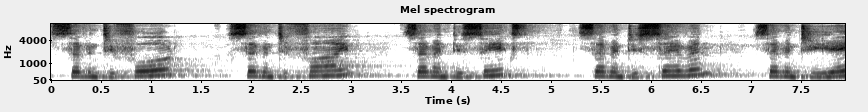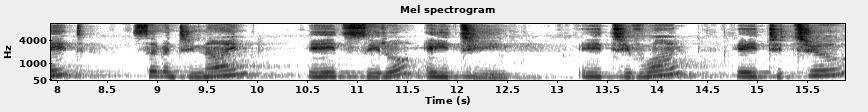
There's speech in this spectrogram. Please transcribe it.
74, 75, 76, 77, 78, 79, 80, 80, 81, 82,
